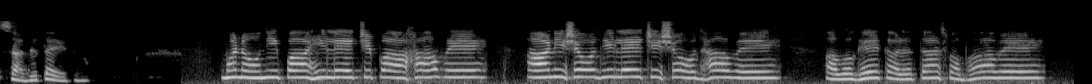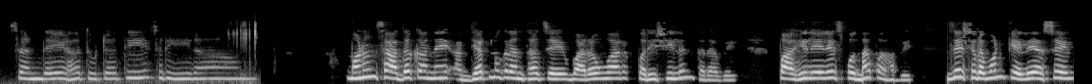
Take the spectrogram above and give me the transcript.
साधता येतो. म्हणून पाहिलेची पाहावे आणि शोधिलेची शोधावे अवघे कळता स्वभावे संदेह तुटती श्रीराम. म्हणून साधकाने अध्यात्म ग्रंथाचे वारंवार परिशीलन करावे पाहिलेलेच पुन्हा पहावे. जे श्रवण केले असेल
